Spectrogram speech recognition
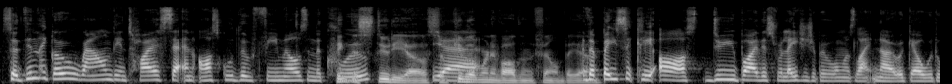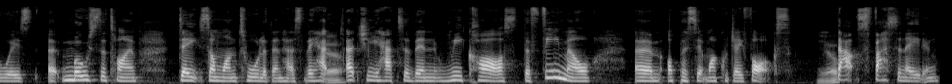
So didn't they go around the entire set and ask all the females in the I crew? think the studio, so Yeah. people that weren't involved in the film, but yeah. that basically asked, "Do you buy this relationship?" Everyone was like, "No." A girl would always, uh, most of the time, date someone taller than her. So they had Yeah. actually had to then recast the female um, opposite Michael J. Fox. Yep. That's fascinating.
